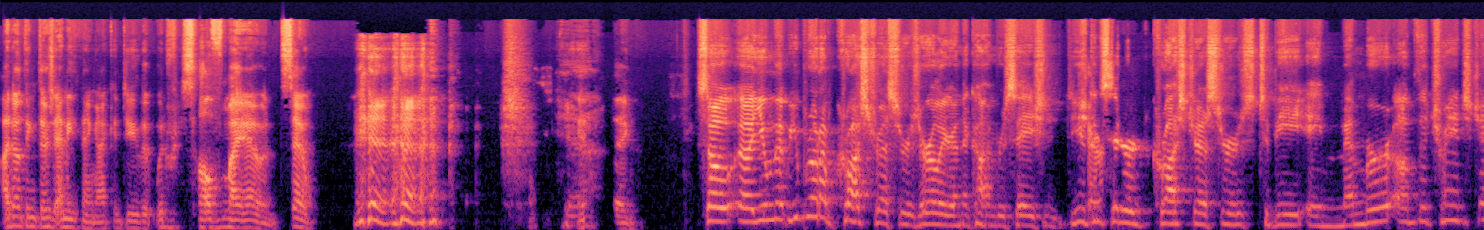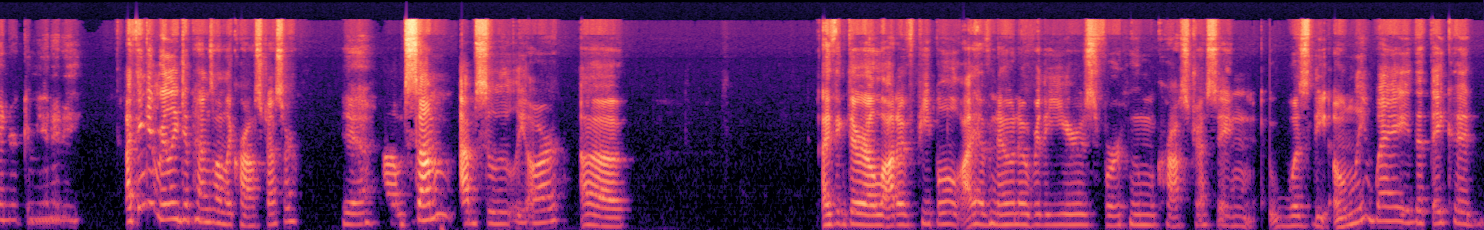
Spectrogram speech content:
I don't think there's anything I could do that would resolve my own. So yeah. So uh, you you brought up cross dressers earlier in the conversation. Do you sure. consider cross dressers to be a member of the transgender community? I think it really depends on the cross dresser. Yeah. Um, some absolutely are. Uh, I think there are a lot of people I have known over the years for whom cross dressing was the only way that they could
